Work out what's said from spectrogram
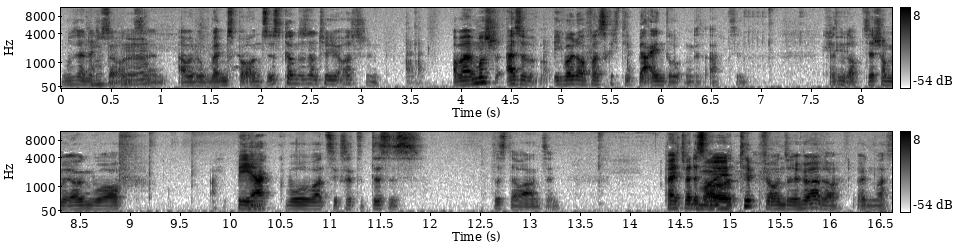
Muss ja nicht Muss bei uns ja. sein. Aber du, wenn es bei uns ist, kann das natürlich aussehen. Aber er muss, also ich wollte auf was richtig Beeindruckendes abziehen. Ich weiß nicht, ob der schon mal irgendwo auf Berg, wo hat sie gesagt, hat, das ist, das ist der Wahnsinn. Vielleicht wäre das Mei. auch ein Tipp für unsere Hörer, irgendwas.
